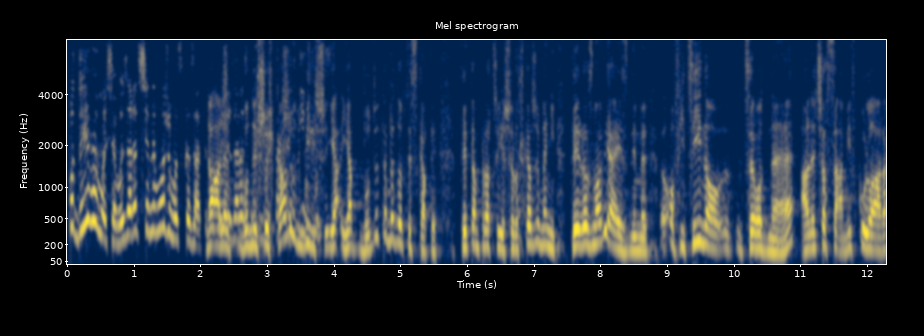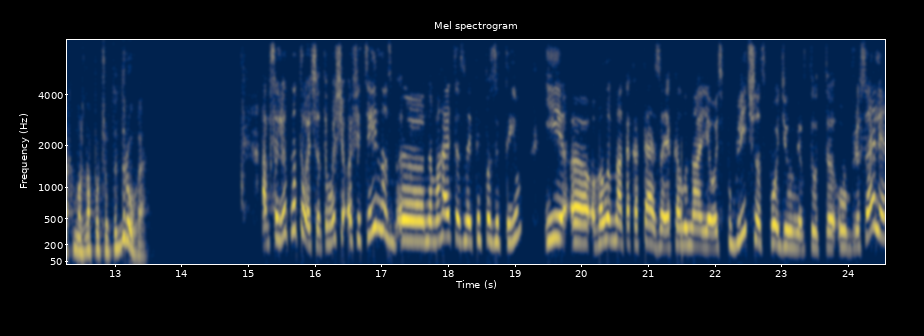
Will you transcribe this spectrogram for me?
подивимося. Ми зараз ще не можемо сказати. Ну, тому але що зараз вони щось кажуть більше. Я, я буду тебе дотискати. Ти там працюєш, розкажи мені, ти розмовляєш з ними. Офіційно це одне, але часами в кулуарах можна почути друге. Абсолютно точно, тому що офіційно е, намагаються знайти позитив, і е, головна така теза, яка лунає ось публічно з подіумів тут е, у Брюсселі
